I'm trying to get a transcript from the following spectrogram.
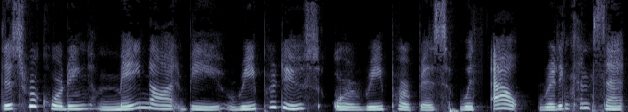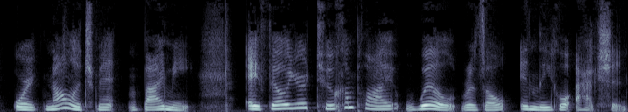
this recording may not be reproduced or repurposed without written consent or acknowledgement by me. A failure to comply will result in legal action.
